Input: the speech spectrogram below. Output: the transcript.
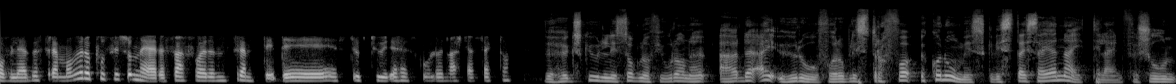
overleve fremover og posisjonere seg for en fremtidig struktur i høyskole- og universitetssektoren. Ved Høgskolen i Sogn og Fjordane er det ei uro for å bli straffa økonomisk hvis de sier nei til en fusjon.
